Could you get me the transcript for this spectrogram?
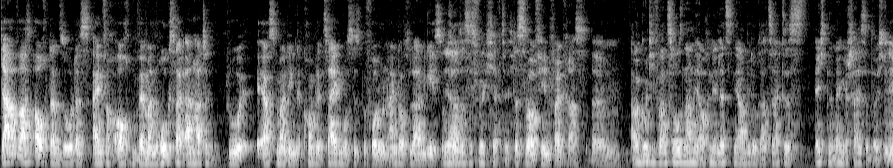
da war es auch dann so, dass einfach auch, wenn man einen Rucksack anhatte, du erstmal den komplett zeigen musstest, bevor du in den Einkaufsladen gehst und Ja, so. das ist wirklich heftig. Das war auf jeden Fall krass. Ähm, Aber gut, die Franzosen haben ja auch in den letzten Jahren, wie du gerade sagtest, echt eine Menge Scheiße durchgemacht.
